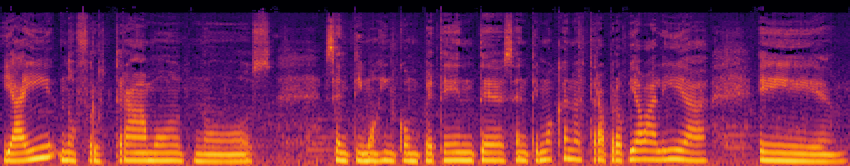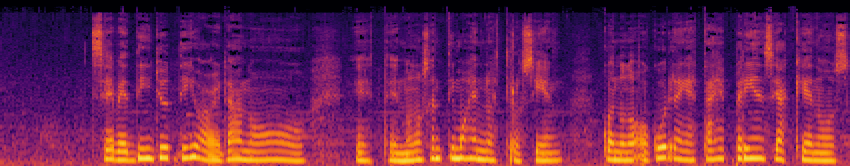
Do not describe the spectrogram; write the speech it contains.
Y ahí nos frustramos, nos sentimos incompetentes, sentimos que nuestra propia valía eh, se ve disyuntiva, ¿verdad? No, este, no nos sentimos en nuestro 100 cuando nos ocurren estas experiencias que nos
